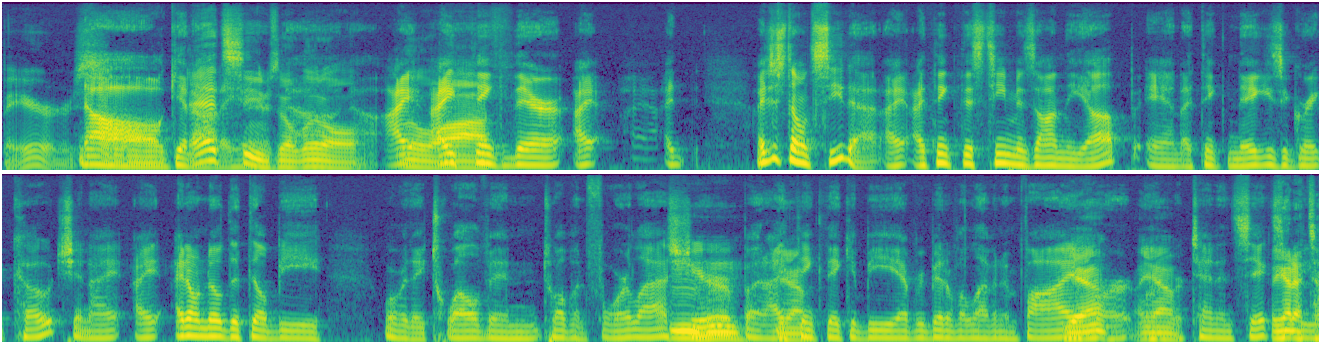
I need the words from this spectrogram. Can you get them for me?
Bears. no, get out. That seems a little- I little I off. think they're I. I just don't see that. I, I think this team is on the up, and I think Nagy's a great coach. And I, I, I don't know that they'll be, what were they, twelve and twelve and four last year, Mhm. but I Yeah. think they could be every bit of eleven and five Yeah, or, or, yeah. or ten and six. They got a tough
